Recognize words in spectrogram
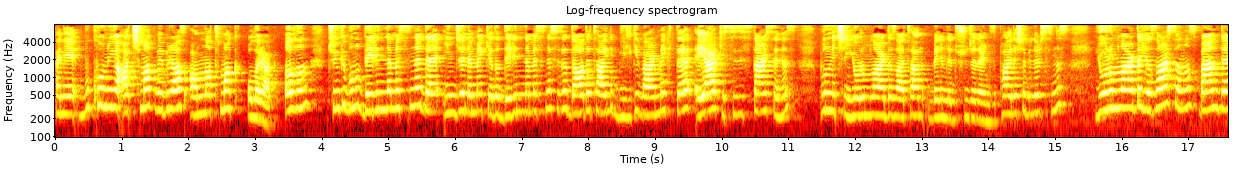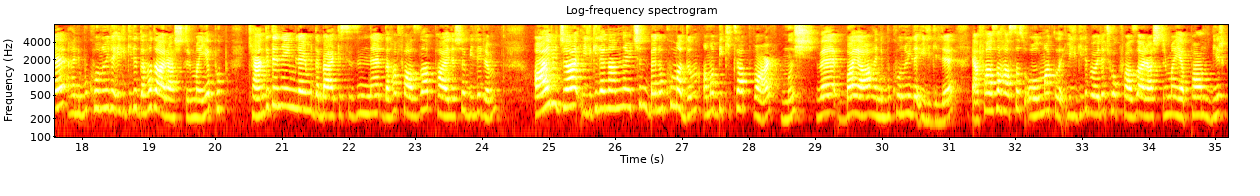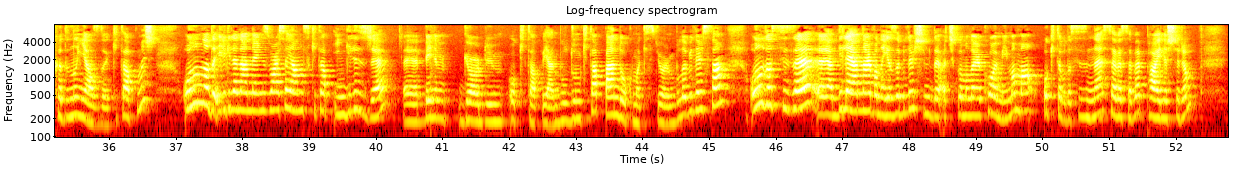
hani bu konuyu açmak ve biraz anlatmak olarak alın. Çünkü bunu derinlemesine de incelemek ya da derinlemesine size daha detaylı bilgi vermek de eğer ki siz isterseniz bunun için yorumlarda zaten benimle düşüncelerinizi paylaşabilirsiniz. Yorumlarda yazarsanız ben de hani bu konuyla ilgili daha da araştırma yapıp kendi deneyimlerimi de belki sizinle daha fazla paylaşabilirim. Ayrıca ilgilenenler için ben okumadım ama bir kitap varmış ve bayağı hani bu konuyla ilgili yani fazla hassas olmakla ilgili böyle çok fazla araştırma yapan bir kadının yazdığı kitapmış. Onunla da ilgilenenleriniz varsa yalnız kitap İngilizce. Ee, benim gördüğüm o kitap yani bulduğum kitap ben de okumak istiyorum bulabilirsem. Onu da size e, yani dileyenler bana yazabilir. Şimdi açıklamalara koymayayım ama o kitabı da sizinle seve seve paylaşırım.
